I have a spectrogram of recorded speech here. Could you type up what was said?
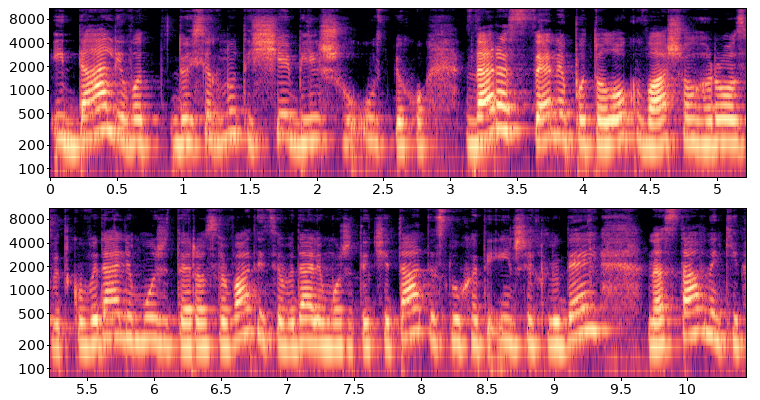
і далі от, досягнути ще більшого успіху. Зараз це не потолок вашого розвитку. Ви далі можете розвиватися, ви далі можете читати, слухати інших людей, наставників.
